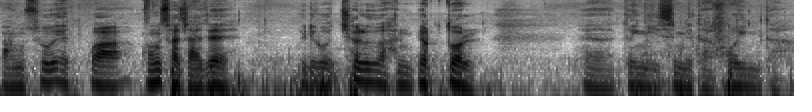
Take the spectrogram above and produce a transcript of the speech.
방수액과 공사 자재 그리고 철거한 벽돌 어, 등이 있습니다. 보입니다.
